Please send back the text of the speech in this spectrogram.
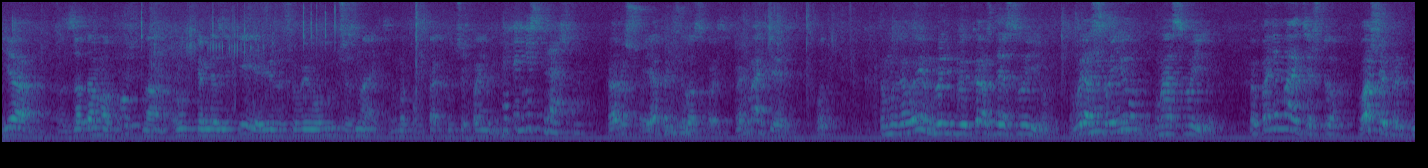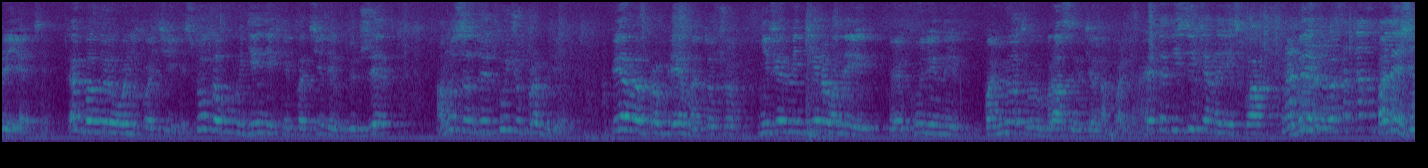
Я задам вопрос на русском языке, я вижу, что вы его лучше знаете. Мы так лучше поймем. Это не страшно. Хорошо, я хочу вас спросить. Понимаете, вот мы говорим, вроде бы каждый о своем. Вы о своем, мы о своем. Вы понимаете, что ваше предприятие, как бы вы его ни хватили, сколько бы вы денег не платили в бюджет, оно создает кучу проблем. Первая проблема, то, что неферментированный э, куриный помет вы выбрасываете на поля. Это действительно есть факт. Вы этого- Подождите.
